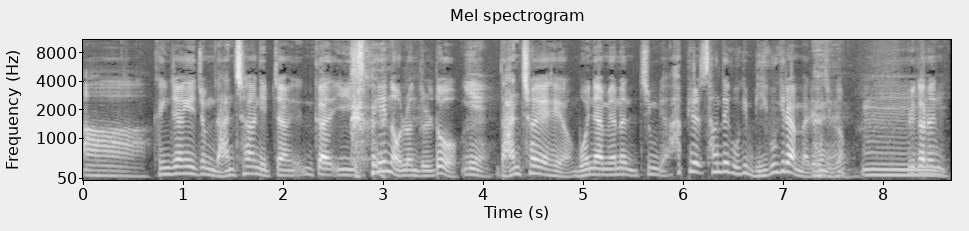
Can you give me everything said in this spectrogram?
아, 굉장히 좀 난처한 입장. 그러니까 이 스페인 언론들도 예. 난처해해요. 뭐냐면은 지금 하필 상대국이 미국이란 말이에요, 지금. 네. 음. 그러니까는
